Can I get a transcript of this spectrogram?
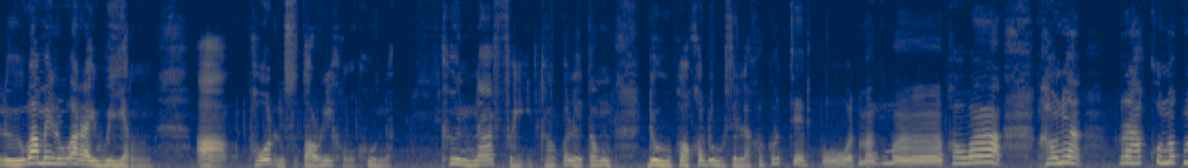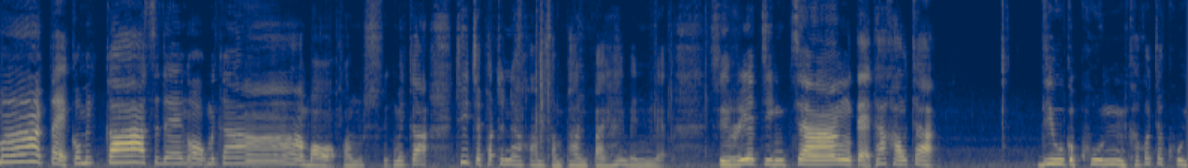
หรือว่าไม่รู้อะไรเหวี่ยงโพสต์หรือสตอรี่ของคุณอะขึ้นหน้าฟีดเขาก็เลยต้องดูพอเขาดูเสร็จแล้วเขาก็เจ็บปวดมากๆ เพราะว่าเขาเนี่ย รักคุณมากๆ แต่ก็ไม่กล้าแสดงออกไม่กล้า บอกความรู้สึกไม่กล้า ที่จะพัฒนาความสัมพันธ์ไปให้เป็นแบบซีเรียสจริงจัง แต่ถ้าเขาจะดิวกับคุณเขาก็จะคุย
